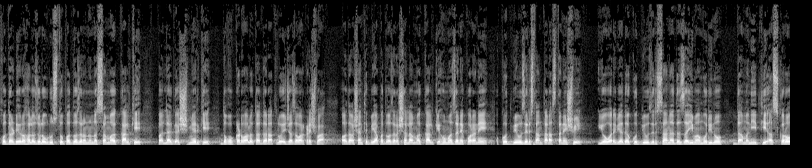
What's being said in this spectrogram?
خو د ډېرو هلو ځلو وروسته په دوه زره نولسم کال کې په لږ شمېر کې دغو کډوالو ته د راتلو اجازه ورکړل شوه او دغه شانتې بیا په دوه زره شلم کال کې هم ځنې کورنۍ قطبي وزیرستان ته راستنې شوې. يو وار بيا د قطبي وزيرستان د ځايي مامورينو، د امنيتي عسکرو،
